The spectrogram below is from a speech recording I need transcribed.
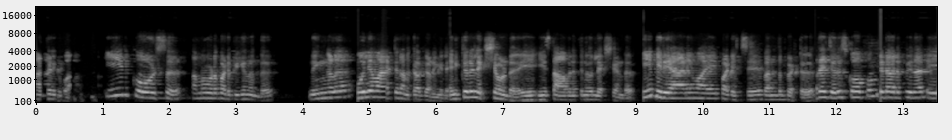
അടുത്തേക്ക് ഈ ഒരു കോഴ്സ് നമ്മളിവിടെ പഠിപ്പിക്കുന്നുണ്ട്. നിങ്ങൾ മൂല്യമായിട്ട് കണക്കാക്കുകയാണെങ്കിൽ എനിക്കൊരു ലക്ഷ്യമുണ്ട്. ഈ ഈ സ്ഥാപനത്തിന് ഒരു ലക്ഷ്യമുണ്ട്. ഈ ബിരിയാണിയുമായി പഠിച്ച് ബന്ധപ്പെട്ട് പ്രത്യേകിച്ച് ഒരു സ്കോപ്പും ഡെവലപ്പ് ചെയ്താൽ ഈ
